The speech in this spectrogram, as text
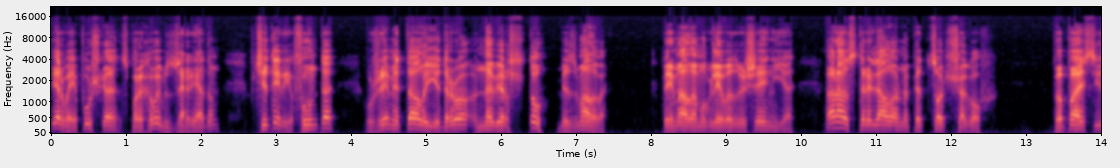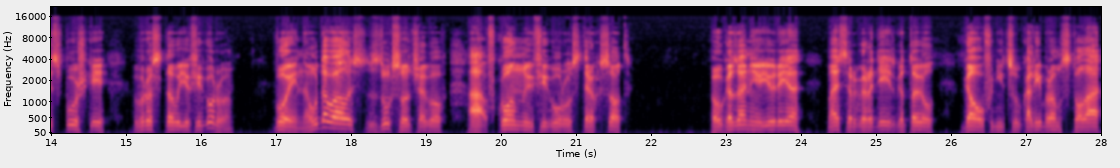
первая пушка с пороховым зарядом в 4 фунта уже метала ядро на версту без малого. При малом угле возвышения она стреляла на 500 шагов. Попасть из пушки в ростовую фигуру воина удавалось с 200 шагов, а в конную фигуру с 300. По указанию Юрия мастер Городей изготовил гауфницу калибром ствола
